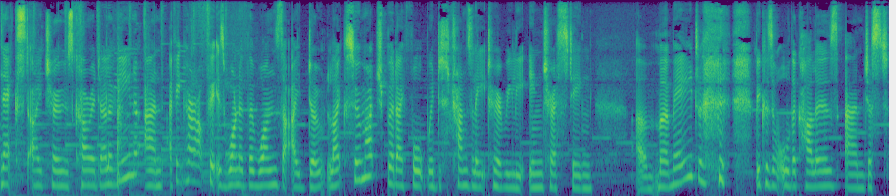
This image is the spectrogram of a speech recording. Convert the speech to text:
Next, I chose Cara Delevingne, and I think her outfit is one of the ones that I don't like so much, but I thought would translate to a really interesting um, mermaid because of all the colours and just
